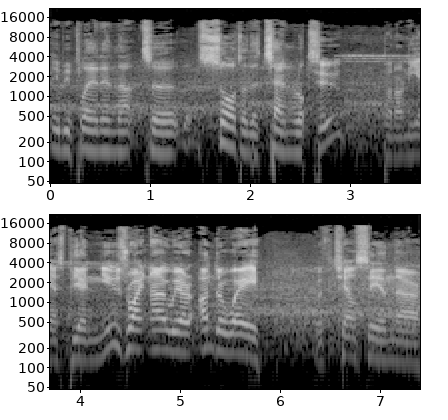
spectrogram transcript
He'll be playing in that uh, sort of the 10 role. Two, but on ESPN News right now, we are underway with Chelsea in there.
